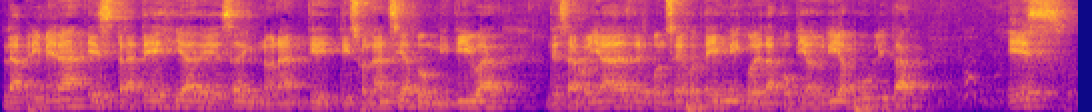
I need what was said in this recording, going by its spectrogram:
La primera estrategia de esa disonancia cognitiva desarrollada desde el Consejo Técnico de la Copiaduría Pública es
